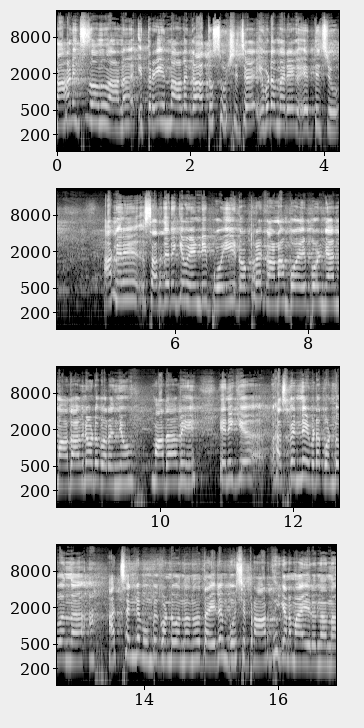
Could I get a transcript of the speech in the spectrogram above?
കാണിച്ചു തന്നതാണ്. ഇത്രയും നാളും കാത്തു സൂക്ഷിച്ച് ഇവിടം വരെ എത്തിച്ചു. അങ്ങനെ സർജറിക്ക് വേണ്ടി പോയി ഡോക്ടറെ കാണാൻ പോയപ്പോൾ ഞാൻ മാതാവിനോട് പറഞ്ഞു മാതാവേ എനിക്ക് ഹസ്ബൻഡിനെ ഇവിടെ കൊണ്ടുവന്ന് അച്ഛന്റെ മുമ്പിൽ കൊണ്ടുവന്നെന്ന് തൈലം പൂശി പ്രാർത്ഥിക്കണമായിരുന്നെന്ന്.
